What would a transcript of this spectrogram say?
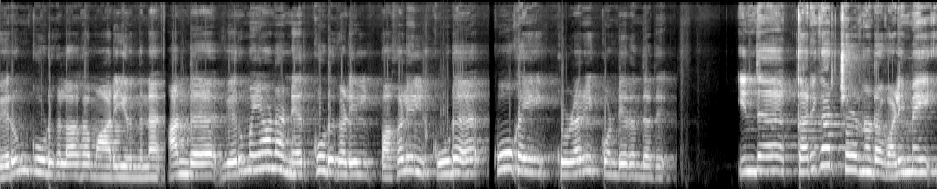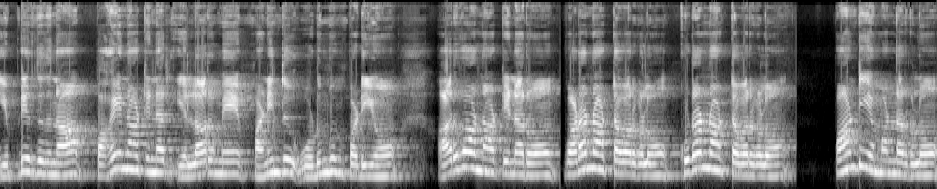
வெறும் கூடுகளாக மாறியிருந்தன. அந்த வெறுமையான நெற்கூடுகளில் பகலில் கூட கூகை குழறிக் கொண்டிருந்தது. இந்த கரிகார் சோழனோட வலிமை எப்படி இருந்ததுன்னா பகை நாட்டினர் எல்லாருமே பணிந்து ஒடுங்கும்படியும் அருவா நாட்டினரும் வடநாட்டவர்களும் குடநாட்டவர்களும் பாண்டிய மன்னர்களும்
